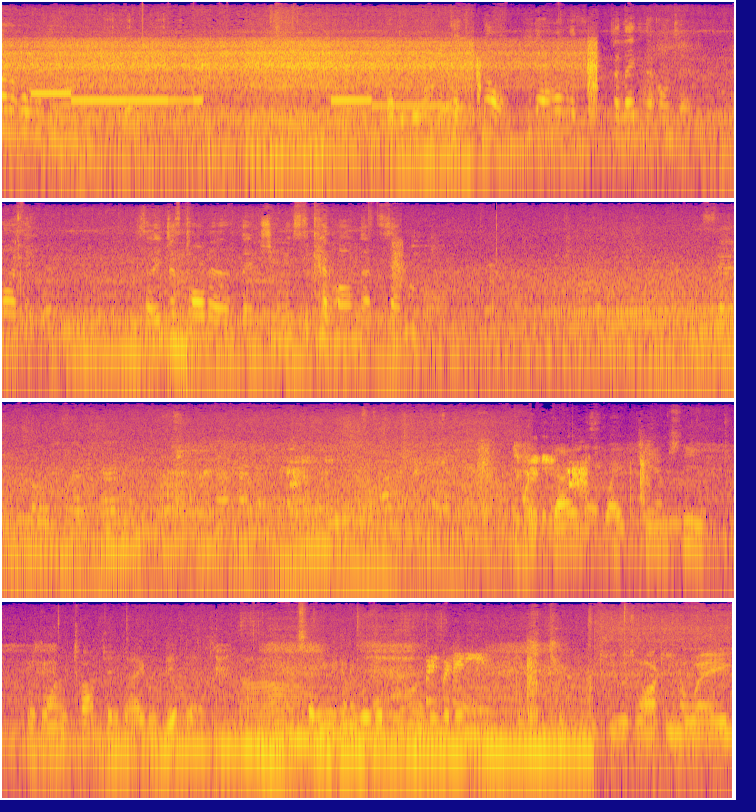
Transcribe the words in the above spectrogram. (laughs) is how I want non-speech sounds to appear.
got a hold of the owner. Of the- the- No, he got a hold of the lady that owns it, Dorothy. So he just told her that she needs to get home that summer. The guy in the white GMC was the one who talked to the guy who did that. And said he was gonna go get the owner. to (laughs) He was walking away.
